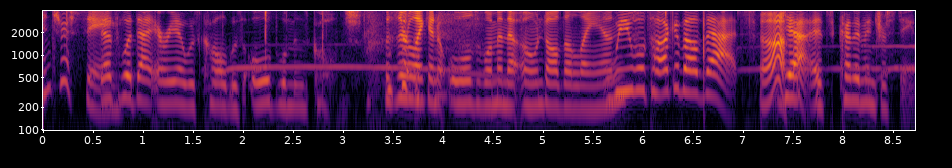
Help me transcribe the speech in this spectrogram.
Interesting. That's what that area was called was Old Woman's Gulch. Was there like an old woman that owned all the land? We will talk about that. Ah. Yeah, it's kind of interesting.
